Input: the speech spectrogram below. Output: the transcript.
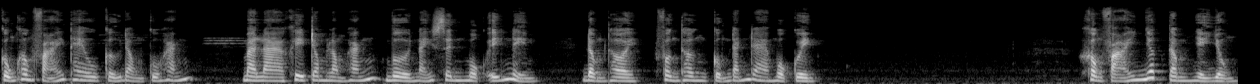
cũng không phải theo cử động của hắn, mà là khi trong lòng hắn vừa nảy sinh một ý niệm, đồng thời phân thân cũng đánh ra một quyền. Không phải nhất tâm nhị dụng,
